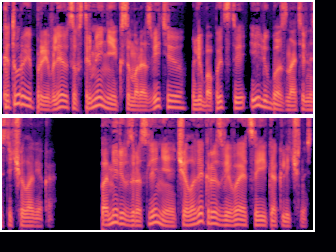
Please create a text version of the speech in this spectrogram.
которые проявляются в стремлении к саморазвитию, любопытстве и любознательности человека. По мере взросления человек развивается и как личность.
